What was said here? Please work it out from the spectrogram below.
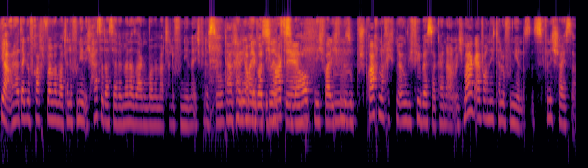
Ja, dann hat er gefragt, wollen wir mal telefonieren. Ich hasse das ja, wenn Männer sagen, wollen wir mal telefonieren. ne? Ich finde das so. Da kann ich oh mein Gott, ich mag es überhaupt nicht, weil ich finde so Sprachnachrichten irgendwie viel besser. Keine Ahnung. Ich mag einfach nicht telefonieren. Das ist- finde ich scheiße.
